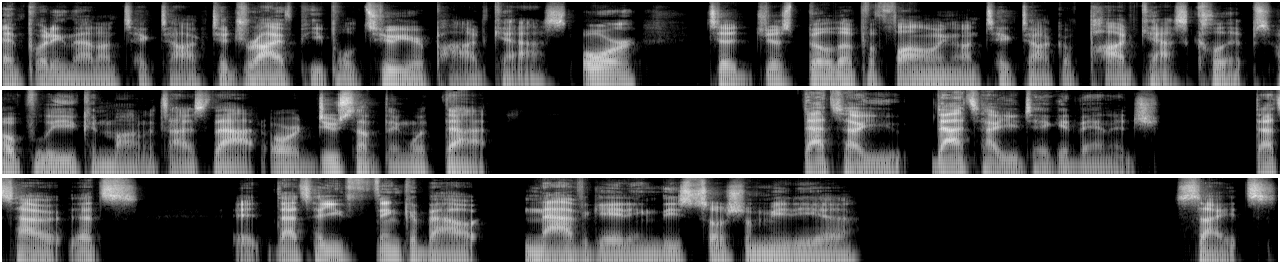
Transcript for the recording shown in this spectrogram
and putting that on TikTok to drive people to your podcast or to just build up a following on TikTok of podcast clips. Hopefully you can monetize that or do something with that. That's how you that's how you take advantage. That's how that's it, that's how you think about navigating these social media sites.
